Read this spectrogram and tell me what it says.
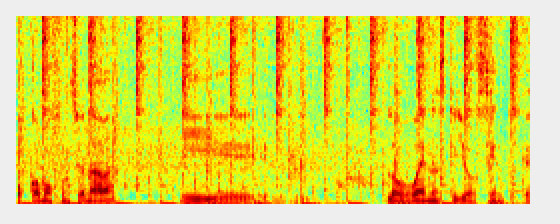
o cómo funcionaba. Y lo bueno es que yo siento que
